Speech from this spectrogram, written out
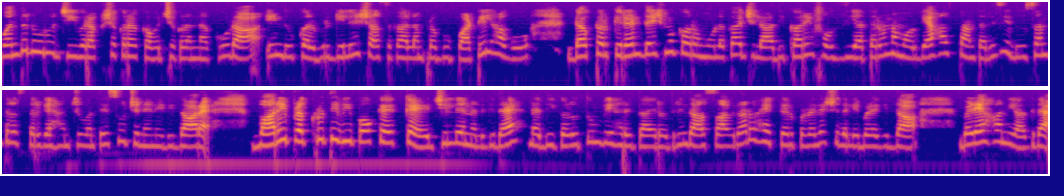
ಒಂದು ನೂರು ಜೀವರಕ್ಷಕರ ಕವಚಗಳನ್ನು ಕೂಡ ಇಂದು ಕಲಬುರಗಿಯಲ್ಲಿ ಶಾಸಕ ಅಲಂಪ್ರಭು ಪಾಟೀಲ್ ಹಾಗೂ ಡಾಕ್ಟರ್ ಕಿರಣ್ ದೇಶ್ಮುಖ್ ಅವರ ಮೂಲಕ ಜಿಲ್ಲಾಧಿಕಾರಿ ಫೌಜಿಯಾ ತರುಣ್ ಅವರಿಗೆ ಹಸ್ತಾಂತರಿಸಿದ್ದು ಸಂತ್ರಸ್ತರಿಗೆ ಹಂಚುವಂತೆ ಸೂಚನೆ ನೀಡಿದ್ದಾರೆ. ಭಾರಿ ಪ್ರಕೃತಿ ವಿಕೋಪಕ್ಕೆ ಜಿಲ್ಲೆ ನಲುಗಿದೆ. ನದಿಗಳು ತುಂಬಿ ಹರಿತಾ ಇರೋದ್ರಿಂದ ಸಾವಿರಾರು ಹೆಕ್ಟೇರ್ ಪ್ರದೇಶದಲ್ಲಿ ಬೆಳಗಿದ್ದ ಬೆಳೆ ಹಾನಿಯಾಗಿದೆ.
